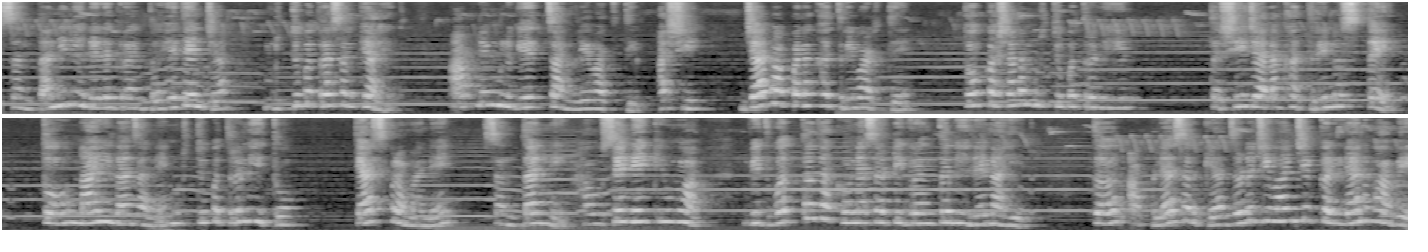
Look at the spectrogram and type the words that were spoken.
संतांनी लिहिलेले ग्रंथ हे त्यांच्या मृत्यूपत्रासारखे आहेत. आपले मुलगे चांगले वागतील अशी ज्या बापाला खात्री वाटते तो कशाला मृत्यूपत्र लिहिल? तशी ज्याला खात्री नसते तो नाईलाजाने मृत्यूपत्र लिहितो. त्याचप्रमाणे संतांनी हौसेने किंवा विद्वत्ता दाखवण्यासाठी ग्रंथ लिहिले नाहीत. तर आपल्यासारख्या जडजीवांचे कल्याण व्हावे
